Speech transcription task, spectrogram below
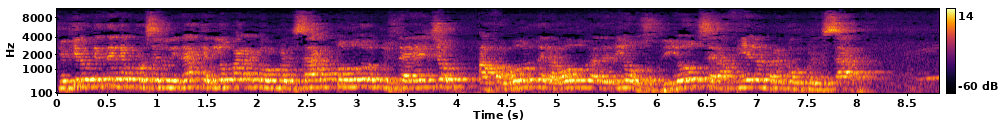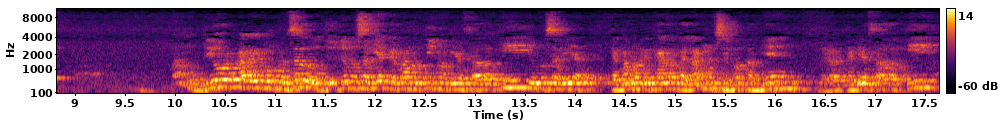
yo quiero que tenga por seguridad que Dios va a recompensar todo lo que usted ha hecho a favor de la obra de Dios. Dios será fiel en recompensar. Dios ha recompensado. Yo, no sabía que hermano Tino había estado aquí, yo no sabía que hermano Ricardo Galán sino también. Que había estado aquí.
